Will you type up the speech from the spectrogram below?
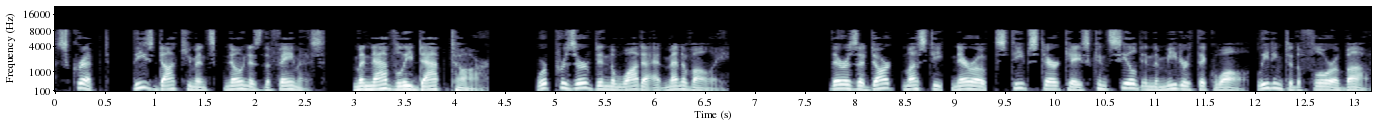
script. These documents, known as the famous Menavali Daptar, were preserved in the Wada at Menavali. There is a dark, musty, narrow, steep staircase concealed in the metre-thick wall, leading to the floor above.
